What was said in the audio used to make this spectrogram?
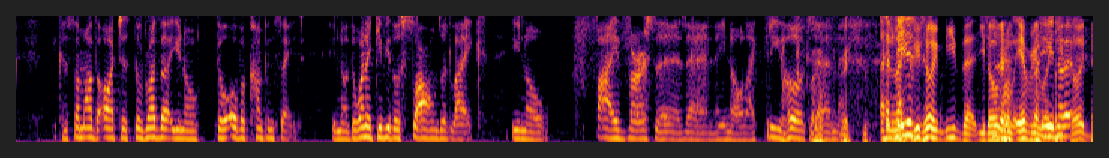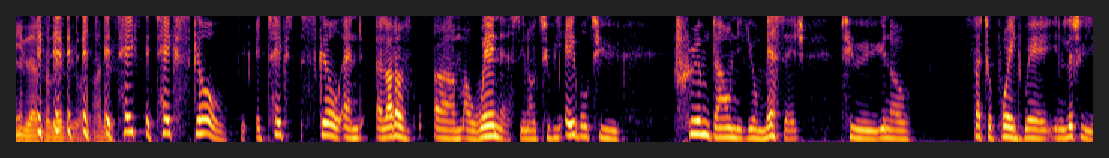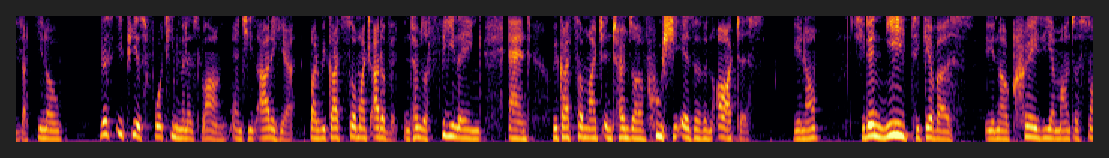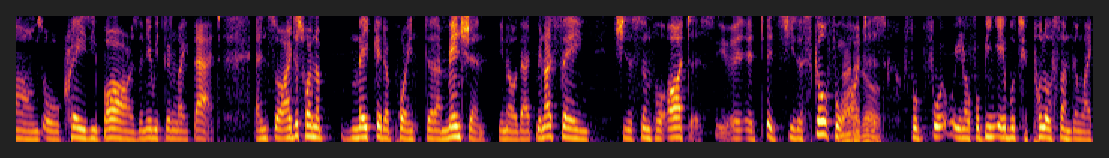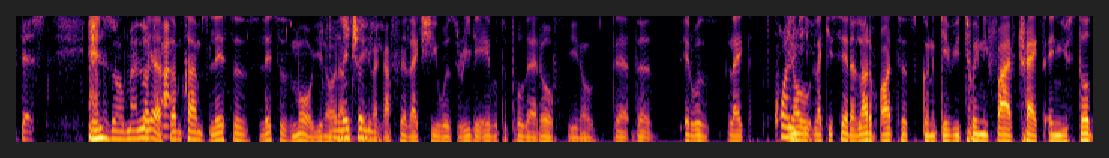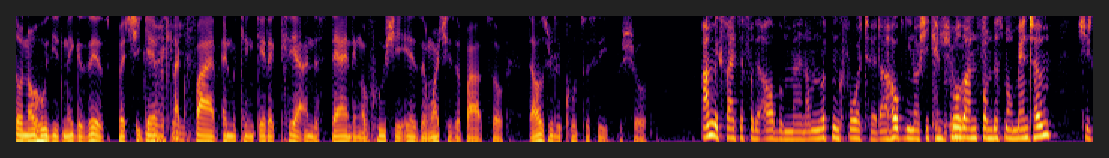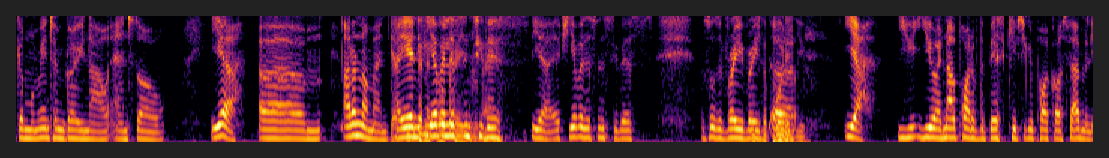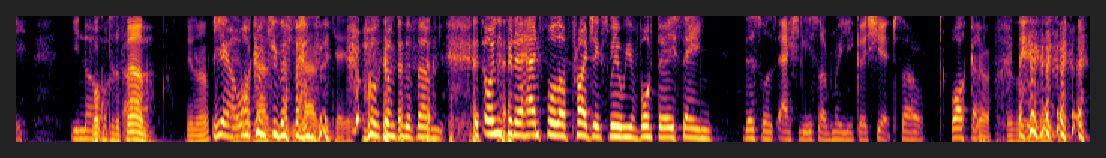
because some other artists, they'll rather, you know, they'll overcompensate. You know, they want to give you those songs with like, you know, five verses and you know, like three hooks and And they like just- you don't need that, you know, from everyone. You know, you don't need that it's, from it, everyone. it, it, it takes it takes skill. It takes skill and a lot of um, awareness, you know, to be able to trim down your message to you know such a point where in literally like you know this EP is 14 minutes long and she's out of here. But we got so much out of it in terms of feeling and we got so much in terms of who she is as an artist, you know? She didn't need to give us, you know, crazy amount of songs or crazy bars and everything like that. And so I just want to make it a point that I mention, you know, that we're not saying she's a simple artist. It, it, it's she's a skillful Not artist for for you know for being able to pull off something like this. And so, man, look, yeah, I- sometimes less is less is more. You know what I'm saying? Like I feel like she was really able to pull that off. You know, the the it was like quality. you know, like you said, a lot of artists gonna give you 25 tracks and you still don't know who these niggas is. But she gave us like five, and we can get a clear understanding of who she is and what she's about. So that was really cool to see for sure. I'm excited for the album, man. I'm looking forward to it. I hope you know she can Sure. build on from this momentum. She's got momentum going now, and so yeah. Um, I don't know, man. Yeah, Kaien, if you ever listen crazy, to man. this, yeah, if you ever listens to this, this was a very, We very supported uh, you. Yeah, you you are now part of the Best Keep Secret podcast family. You know, Welcome to the uh, fam. you know? yeah, Hey, we welcome to you, the we love family. Welcome to the family. It's only been a handful of projects where we've walked away saying this was actually some really good shit. So welcome. Yo, this was amazing.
